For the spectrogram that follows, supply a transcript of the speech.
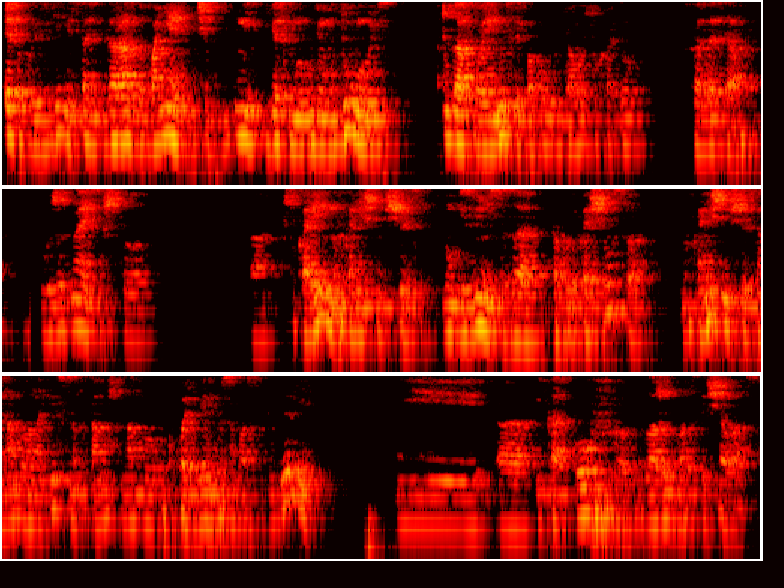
это произведение станет гораздо понятнее, чем мы, если мы будем вдумывать туда свои мысли по поводу того, что хотел сказать автор. Вы же знаете, что, что Каренина в конечном счете, ну, извините за такое кощунство, но в конечном счете она была написана, потому что надо было покупать землю Самарской губернии, и, а, и Катков предложил 20 тысяч авансов.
